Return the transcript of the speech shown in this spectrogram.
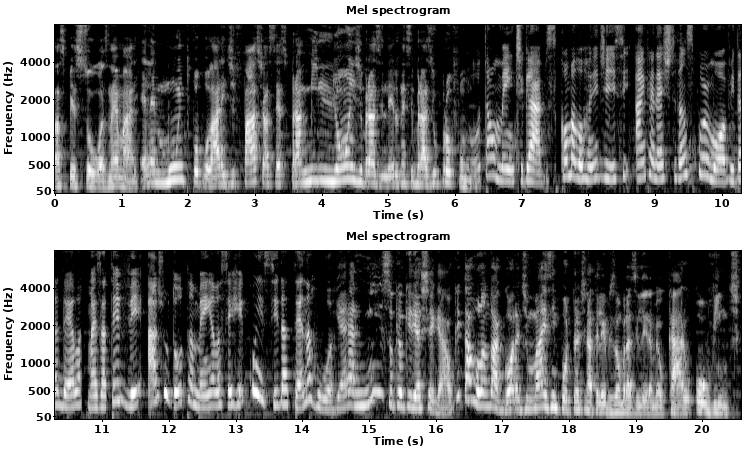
as pessoas, né, Mari? Ela é muito popular e de fácil acesso para milhões de brasileiros nesse Brasil profundo. Totalmente, Gabs. Como a Lohane disse, a internet transformou a vida dela, mas a TV ajudou também ela a ser reconhecida até na rua. E era nisso que eu queria chegar. O que tá rolando agora de mais importante na televisão brasileira, meu caro ouvinte?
